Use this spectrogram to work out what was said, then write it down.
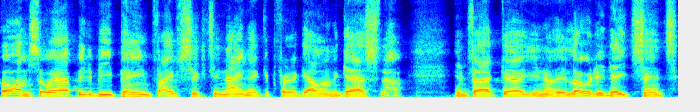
Oh, I'm so happy to be paying 5.69 for a gallon of gas now. In fact, uh, you know, they lowered it eight cents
